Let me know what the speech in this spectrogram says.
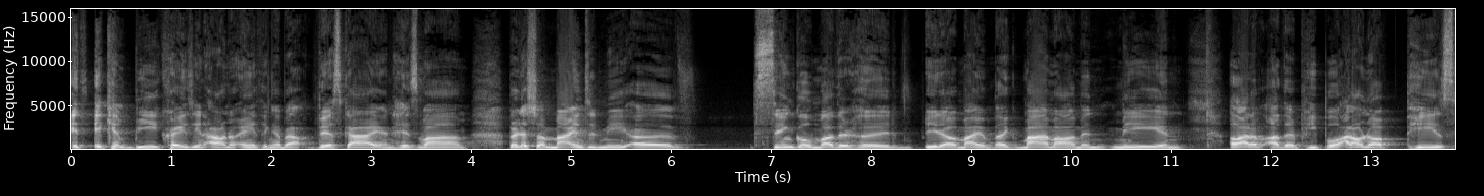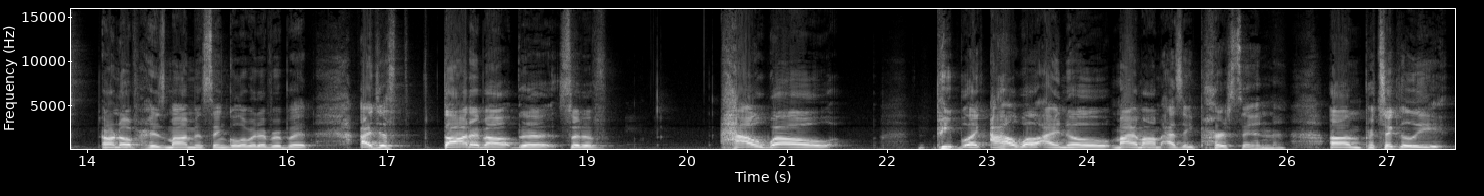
it, it can be crazy, and I don't know anything about this guy and his mom, but it just reminded me of single motherhood you know my like my mom and me and a lot of other people i don't know if he's i don't know if his mom is single or whatever but i just thought about the sort of how well people like how well I know my mom as a person, um, particularly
